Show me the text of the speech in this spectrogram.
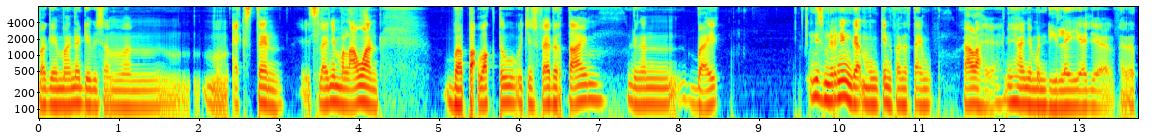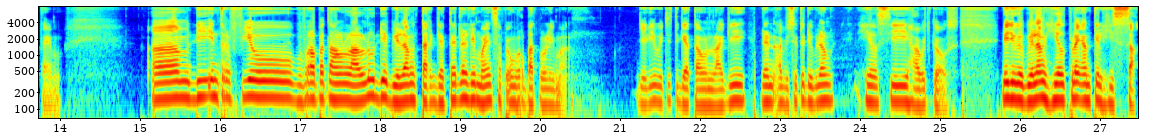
bagaimana dia bisa mem-extend, istilahnya melawan bapak waktu which is father time dengan baik. Ini sebenarnya nggak mungkin father time kalah ya. Ini hanya mendelay aja father time. Um, di interview beberapa tahun lalu dia bilang targetnya adalah dia main sampai umur 45 jadi which is 3 tahun lagi dan abis itu dia bilang he'll see how it goes. Dia juga bilang he'll play until he suck.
